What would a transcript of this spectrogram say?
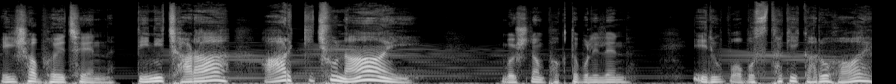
এইসব হয়েছেন। তিনি ছাড়া আর কিছু নাই। বৈষ্ণব ভক্ত বলিলেন, এরূপ অবস্থা কি কারও হয়?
